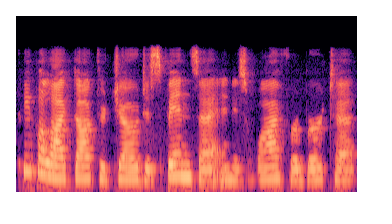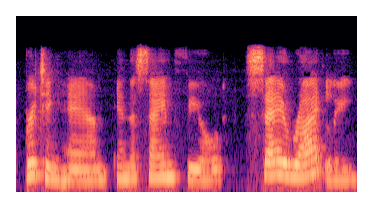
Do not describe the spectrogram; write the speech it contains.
People like Dr. Joe Dispenza and his wife Roberta Brittingham in the same field say rightly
